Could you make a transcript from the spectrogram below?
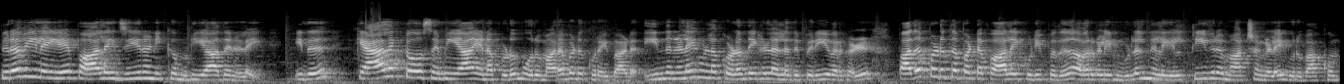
பிறவியிலேயே பாலை ஜீரணிக்க முடியாத நிலை. இது கேலக்டோசெமியா எனப்படும் ஒரு மரபணு குறைபாடு. இந்த நிலை உள்ள குழந்தைகள் அல்லது பெரியவர்கள் பதப்படுத்தப்பட்ட பாலை குடிப்பது அவர்களின் உடல்நிலையில் தீவிர மாற்றங்களை உருவாக்கும்.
